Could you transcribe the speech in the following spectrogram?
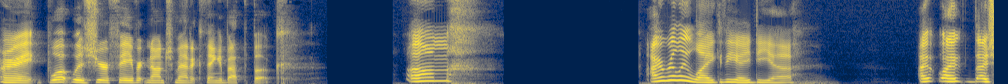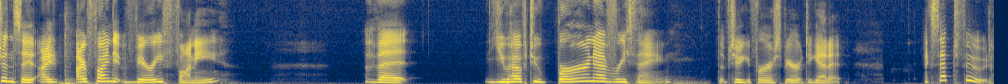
All right, what was your favorite non-traumatic thing about the book? Um, I really like the idea. I, I I shouldn't say I I find it very funny that you have to burn everything to, for a spirit to get it, except food.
